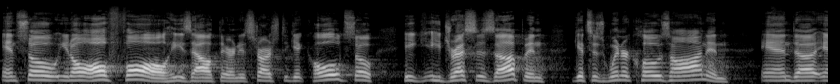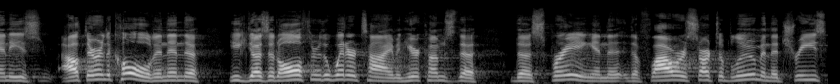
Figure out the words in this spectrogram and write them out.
and so, you know, all fall he's out there and it starts to get cold. So he, he dresses up and gets his winter clothes on and, and, uh, and he's out there in the cold. And then the, he does it all through the winter time. And here comes the, the spring and the, the flowers start to bloom and the trees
